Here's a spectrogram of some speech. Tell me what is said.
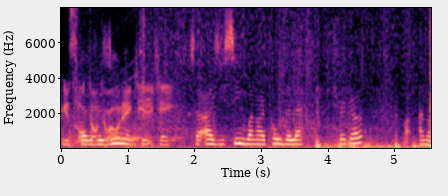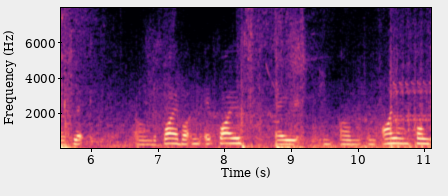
instead of a zoom-in feature. So as you see when I pull the left trigger and I click um, the fire button, it fires a um, an ion pulse,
